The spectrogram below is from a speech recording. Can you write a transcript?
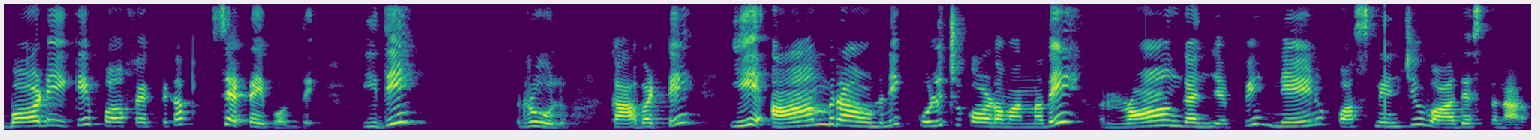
బాడీకి పర్ఫెక్ట్గా సెట్ అయిపోద్ది. ఇది రూల్. కాబట్టి ఈ ఆమ్ రౌండ్ని కొలుచుకోవడం అన్నది రాంగ్ అని చెప్పి నేను ఫస్ట్ నుంచి వాదిస్తున్నాను.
